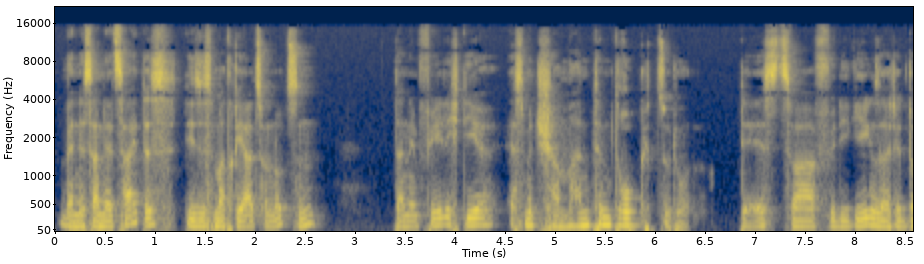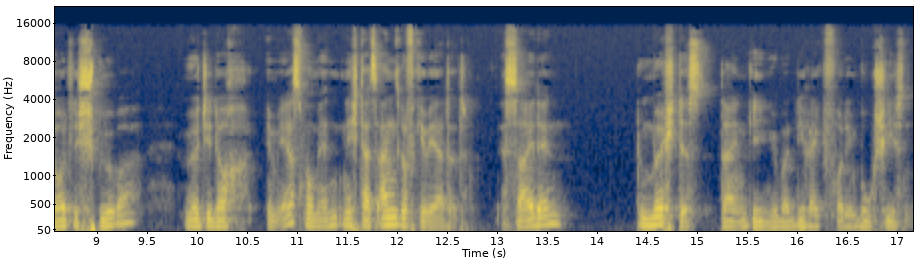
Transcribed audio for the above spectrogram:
Wenn es an der Zeit ist, dieses Material zu nutzen, dann empfehle ich dir, es mit charmantem Druck zu tun. Der ist zwar für die Gegenseite deutlich spürbar, wird jedoch im ersten Moment nicht als Angriff gewertet. Es sei denn, du möchtest deinen Gegenüber direkt vor dem Bug schießen.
